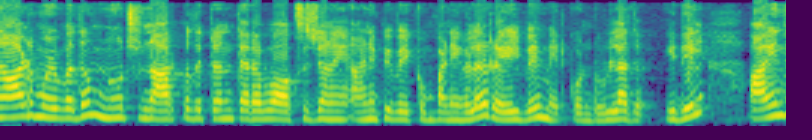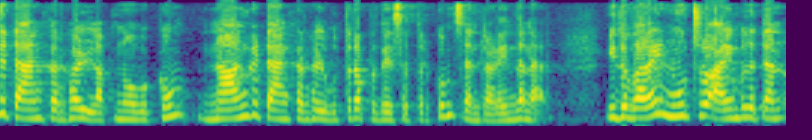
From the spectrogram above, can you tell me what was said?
நாடு முழுவதும் நூற்று நாற்பது டன் திரவ ஆக்சிஜனை அனுப்பி வைக்கும் பணிகளை ரயில்வே மேற்கொண்டுள்ளது. இதில் ஐந்து டேங்கர்கள் லக்னோவுக்கும் நான்கு டேங்கர்கள் உத்தரப்பிரதேசத்திற்கும் சென்றடைந்தனர். இதுவரை நூற்று ஐம்பது டன்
